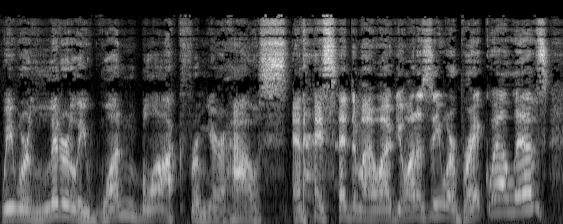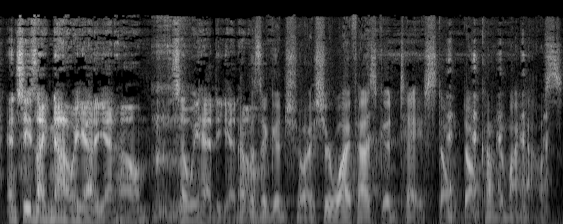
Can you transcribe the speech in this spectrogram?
We were literally one block from your house, and I said to my wife, "You want to see where Breakwell lives?" And she's like, "No, we got to get home." So we had to get That home. That was a good choice. Your wife has good taste. Don't don't come to my house.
